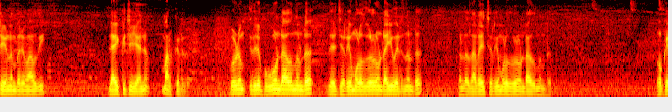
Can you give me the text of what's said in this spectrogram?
ചെയ്യണം പരമാവധി ലൈക്ക് ചെയ്യാനും മറക്കരുത്. ഇപ്പോഴും ഇതിൽ പൂവുണ്ടാകുന്നുണ്ട് ഇത് ചെറിയ മുളകുകളുണ്ടായി വരുന്നുണ്ട്. കണ്ടോ നിറയെ ചെറിയ മുളകുകൾ ഉണ്ടാകുന്നുണ്ട്. ഓക്കെ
